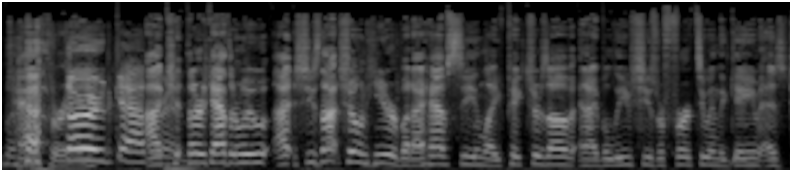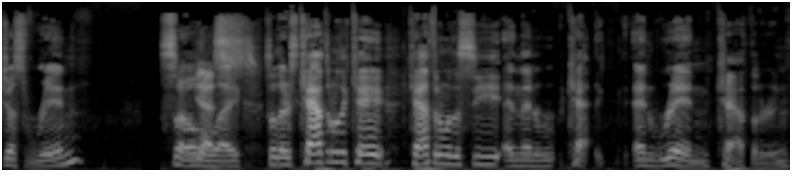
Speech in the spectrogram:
Catherine. Third Uh, Catherine. Ca- third Catherine, who I, she's not shown here, but I have seen like pictures of, and I believe she's referred to in the game as just Rin. So Yes. like, so there's Catherine with a K, Catherine with a C, and then Cat and Rin Catherine.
